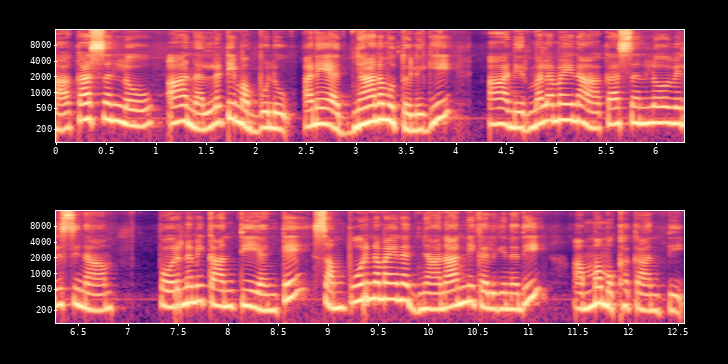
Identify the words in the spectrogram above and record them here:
ఆకాశంలో ఆ నల్లటి మబ్బులు అనే అజ్ఞానము తొలగి ఆ నిర్మలమైన ఆకాశంలో వెలిసిన పౌర్ణమి కాంతి అంటే సంపూర్ణమైన జ్ఞానాన్ని కలిగినది అమ్మ ముఖకాంతి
